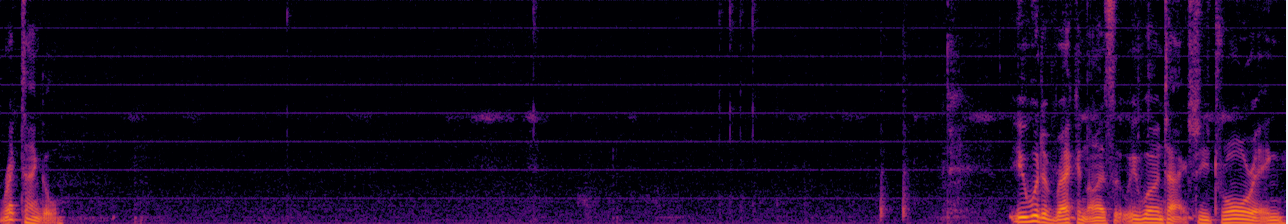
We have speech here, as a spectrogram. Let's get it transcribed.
rectangle. You would have recognized that we weren't actually drawing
